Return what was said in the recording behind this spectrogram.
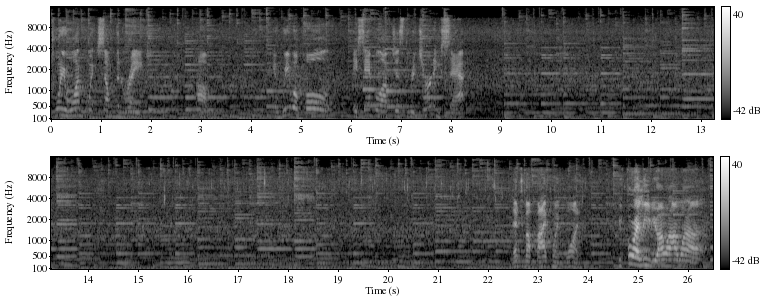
21 point something range. Um, we will pull a sample off just the returning sap. That's about 5.1. Before I leave you, I want I want to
